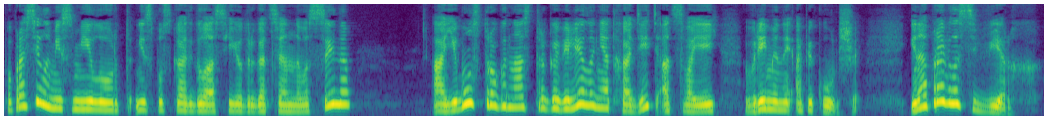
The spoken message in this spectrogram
попросила мисс Миллорд не спускать глаз ее драгоценного сына — а ему строго-настрого велела не отходить от своей временной опекунши и направилась вверх,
